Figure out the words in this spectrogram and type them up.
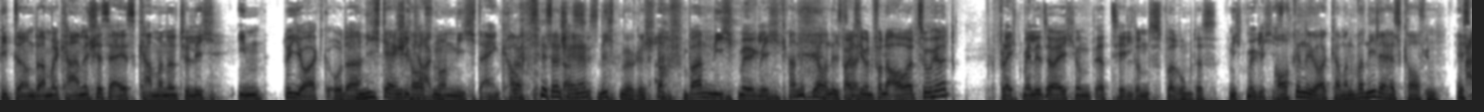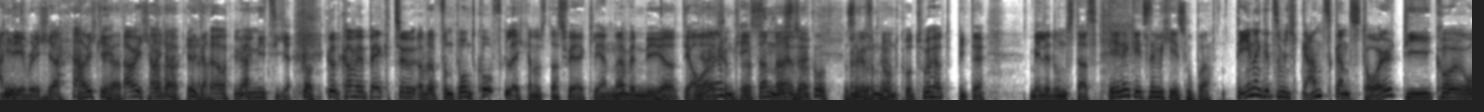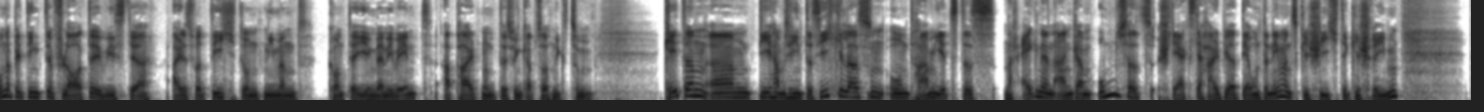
Bitter. Und amerikanisches Eis kann man natürlich in New York oder Nicht. Chicago nicht einkaufen. Das ist anscheinend ist nicht möglich. Offenbar nicht möglich. Kann ich auch nicht Falls sagen. jemand von der Auer zuhört, vielleicht meldet ihr euch und erzählt uns, warum das nicht möglich ist. Auch in New York kann man Vanilleeis kaufen. Es geht. Angeblich, ja. Hab ich gehört. Habe ich, hab ich auch gehört, aber ich bin nicht sicher. Gut. Gut. kommen wir back zu, aber von Don't Co. vielleicht kann uns das wer erklären, ne? wenn die, die Auer Ja, ja, schon das- catern. Ne? das Also, gut, das wenn wer von gut, Don't Co. zuhört, bitte meldet uns das. Denen geht's nämlich eh super. Denen geht's nämlich ganz, ganz toll. Die Corona-bedingte Flaute, ihr wisst ja, alles war dicht und niemand konnte irgendein Event abhalten und deswegen gab's auch nichts zum Catern. Ähm, die haben sich hinter sich gelassen und haben jetzt das nach eigenen Angaben umsatzstärkste Halbjahr der Unternehmensgeschichte geschrieben.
